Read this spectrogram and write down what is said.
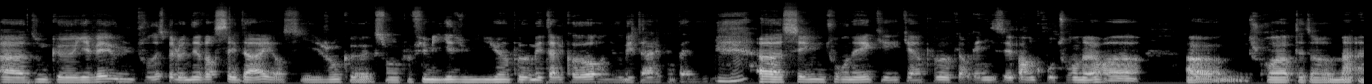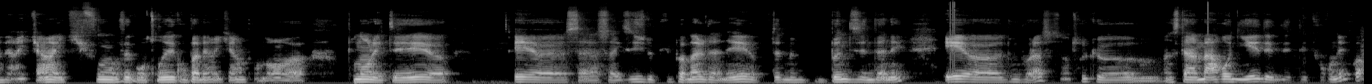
Euh, donc, euh, il y avait une tournée qui s'appelle le Never Say Die. Alors, si les gens que, qui sont un peu familiers du milieu un peu metalcore, néo-metal et compagnie, Mhm. c'est une tournée qui, est- qui est un peu qui est organisée par un gros tourneur, je crois peut-être euh, ma- américain, et qui font fait tourner des groupes américains pendant euh, pendant l'été. euh, et euh, ça, ça existe depuis pas mal d'années, euh, peut-être même une bonne dizaine d'années. Et euh, donc voilà, c'est un truc, euh, c'était un marronnier des, des tournées, quoi.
